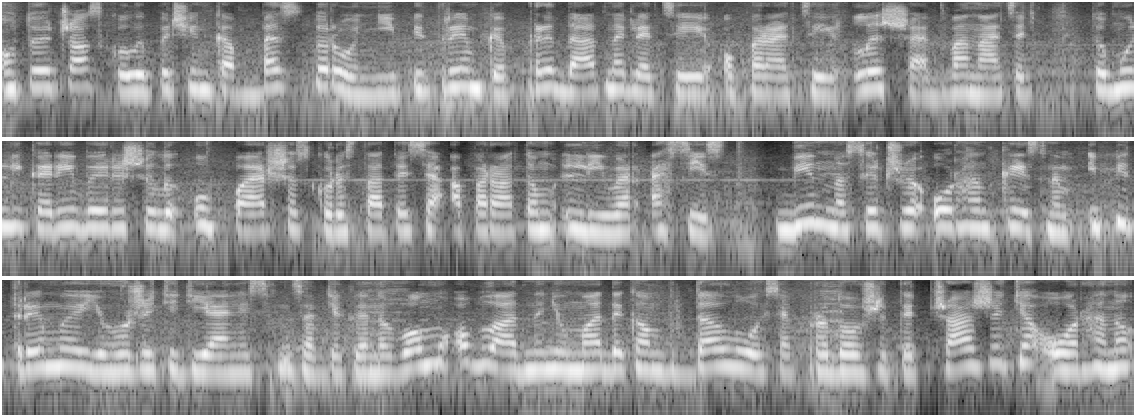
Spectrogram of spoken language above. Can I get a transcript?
У той час, коли печінка без сторонньої підтримки придатна для цієї операції лише 12. Тому лікарі вирішили уперше скористатися апаратом Liver Assist. Він насичує орган киснем і підтримує його життєдіяльність. Завдяки новому обладнанню медикам вдалося продовжити час життя органу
